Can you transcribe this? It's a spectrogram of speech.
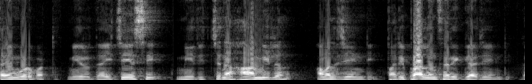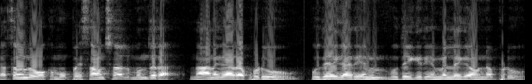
టైం కూడా పట్టదు. మీరు దయచేసి మీరు ఇచ్చిన హామీలు అమలు చేయండి. పరిపాలన సరిగ్గా చేయండి. గతంలో ఒక ముప్పై సంవత్సరాల ముందర నాన్నగారు అప్పుడు ఉదయ్ గారి ఎం ఉదయగిరి ఎమ్మెల్యేగా ఉన్నప్పుడు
